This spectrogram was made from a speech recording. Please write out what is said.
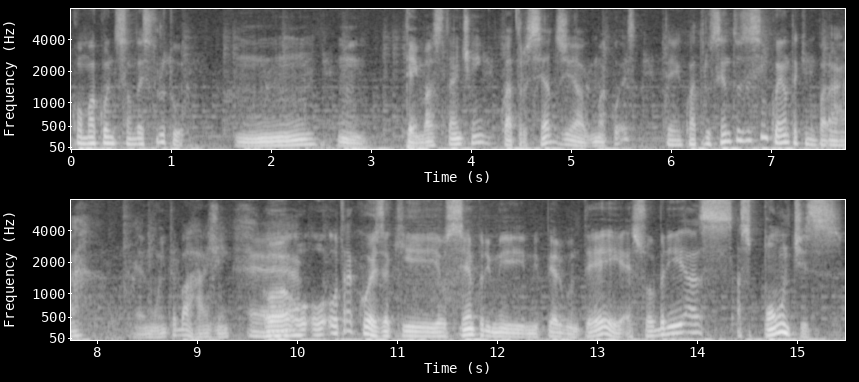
como a condição da estrutura. Hum, hum. Tem bastante, hein? 400 e alguma coisa? Tem 450 aqui no Paraná. É muita barragem. É. Ó, ó, outra coisa que eu sempre me, me perguntei é sobre as, as pontes,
